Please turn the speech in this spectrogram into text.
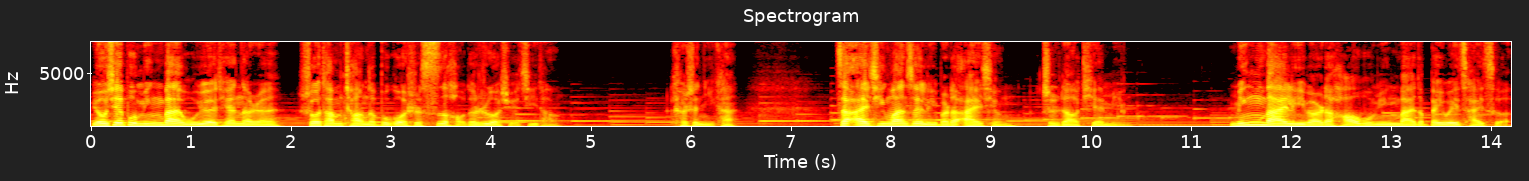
有些不明白五月天的人说，他们唱的不过是嘶吼的热血鸡汤。可是你看，在《爱情万岁》里边的爱情直到天明，明白里边的毫不明白的卑微猜测，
